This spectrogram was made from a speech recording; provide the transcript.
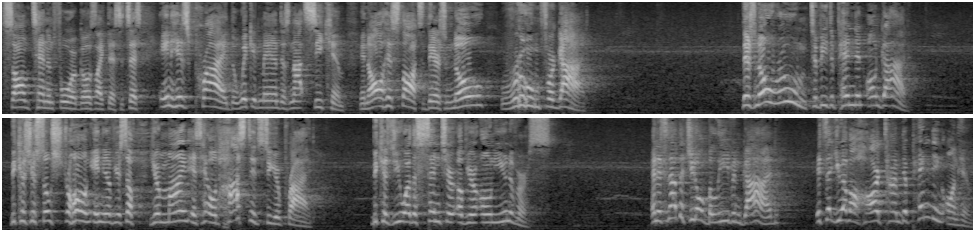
Psalm 10 and 4 goes like this It says, In his pride, the wicked man does not seek him. In all his thoughts, there's no room for God. There's no room to be dependent on God because you're so strong in and of yourself. Your mind is held hostage to your pride because you are the center of your own universe. And it's not that you don't believe in God, it's that you have a hard time depending on Him.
